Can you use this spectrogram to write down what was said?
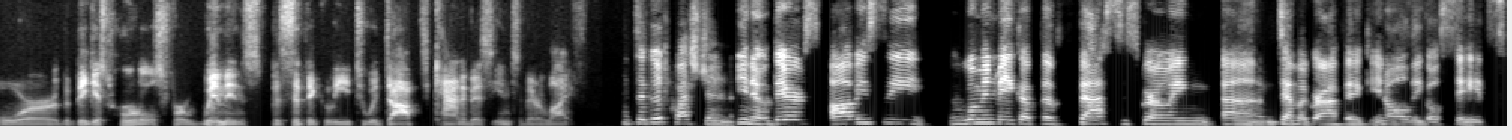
or the biggest hurdles for women specifically to adopt cannabis into their life? It's a good question. You know, there's obviously women make up the fastest growing um, demographic in all legal states.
